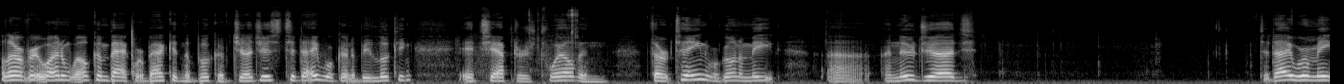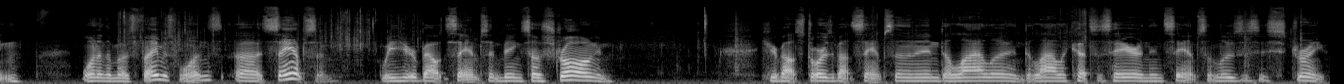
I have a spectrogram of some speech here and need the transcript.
Hello, everyone. Welcome back. We're back in the book of Judges today. We're going to be looking at chapters 12 and 13. We're going to meet uh, a new judge. Today, we're meeting one of the most famous ones, uh, Samson. We hear about Samson being so strong and hear about stories about Samson and Delilah, and Delilah cuts his hair, and then Samson loses his strength.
